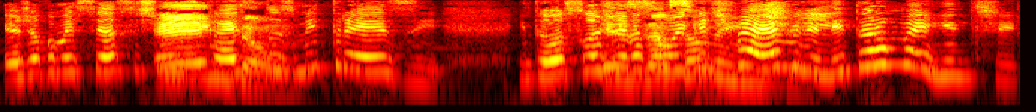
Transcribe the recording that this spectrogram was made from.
Eu já comecei a assistir É, musicais então. em 2013. Então eu sou a geração Wicked. Family, literalmente.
